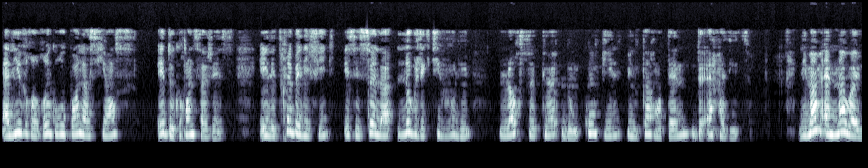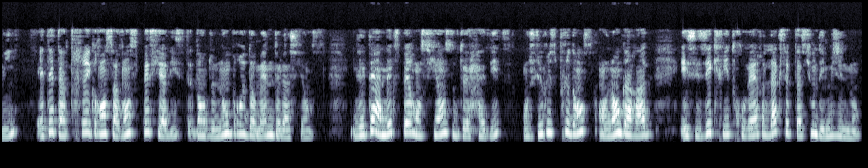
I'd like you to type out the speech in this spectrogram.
un livre regroupant la science et de grande sagesse, et il est très bénéfique, et c'est cela l'objectif voulu lorsque l'on compile une quarantaine de hadiths. L'imam al-Nawawi était un très grand savant spécialiste dans de nombreux domaines de la science. Il était un expert en sciences de hadith, en jurisprudence, en langue arabe, et ses écrits trouvèrent l'acceptation des musulmans.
